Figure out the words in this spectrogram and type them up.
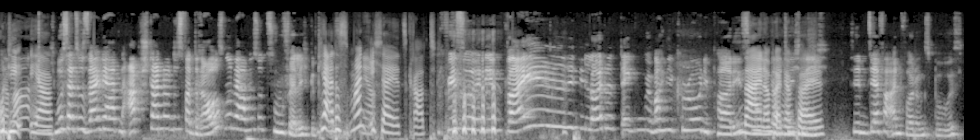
Und die, war, ja. Ich muss dazu sagen, wir hatten Abstand und es war draußen und wir haben uns so zufällig getroffen. Ja, das meinte Ja. ich ja jetzt gerade. Ich will so nebenbei, die Leute denken, wir machen hier Corona-Partys. Nein, auf gar keinen Fall. nicht. Sind sehr verantwortungsbewusst.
